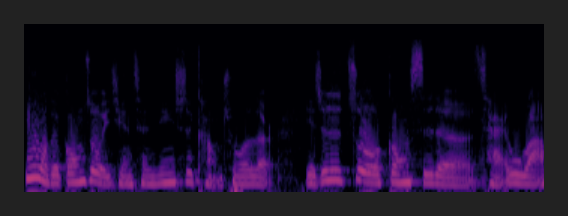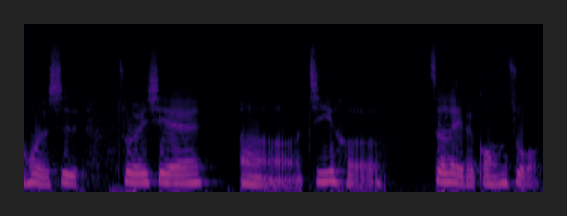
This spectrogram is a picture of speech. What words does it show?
因为我的工作以前曾经是 controller，也就是做公司的财务啊，或者是做一些呃稽核这类的工作，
